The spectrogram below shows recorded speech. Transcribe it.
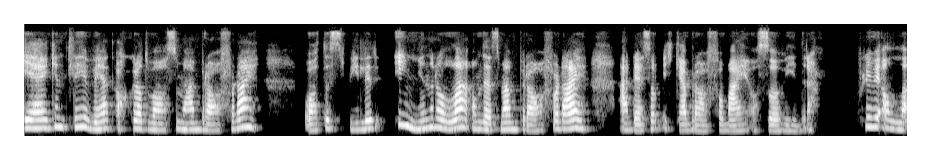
egentlig vet akkurat hva som er bra for deg, og at det spiller ingen rolle om det som er bra for deg, er det som ikke er bra for meg, osv. Fordi vi alle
